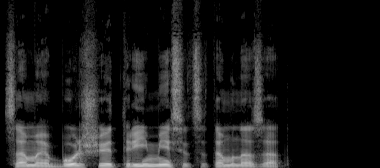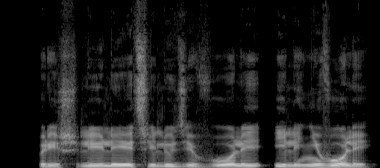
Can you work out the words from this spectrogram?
самое большее три месяца тому назад. Пришли ли эти люди волей или неволей,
